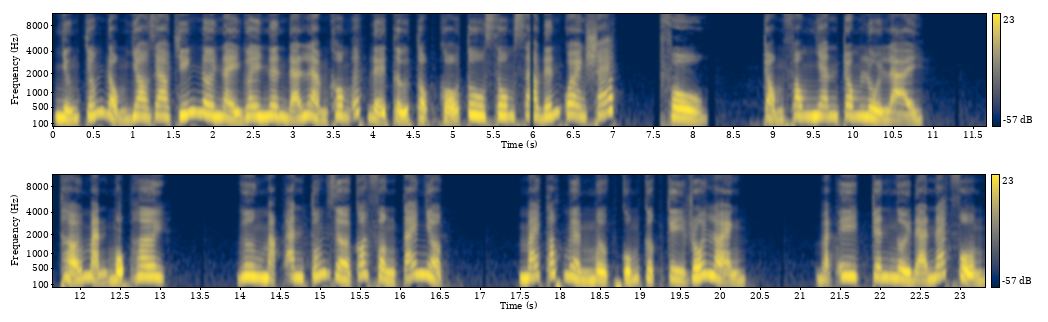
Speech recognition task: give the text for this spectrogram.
Những chấn động do giao chiến nơi này gây nên đã làm không ít đệ tử tộc cổ tu xôn xao đến quan sát. Phù. Trọng phong nhanh trong lùi lại. Thở mạnh một hơi. Gương mặt anh Tuấn giờ có phần tái nhợt. Mái tóc mềm mượt cũng cực kỳ rối loạn. Bạch y trên người đã nát vụn.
